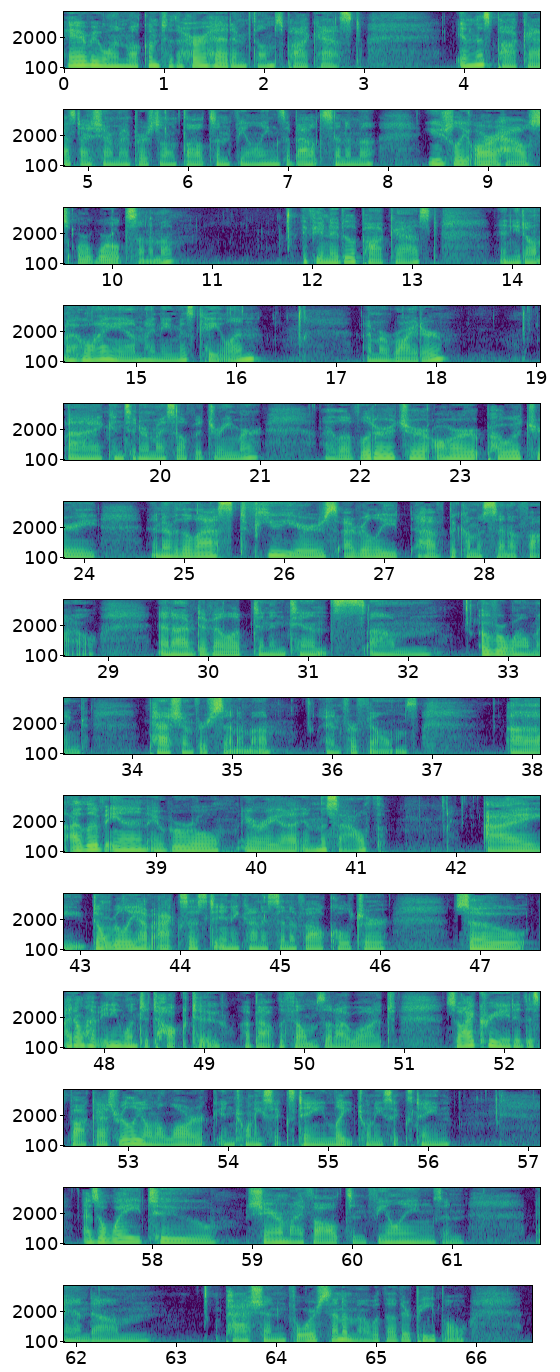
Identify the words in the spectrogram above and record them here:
Hey everyone, welcome to the Her Head in Films podcast. In this podcast, I share my personal thoughts and feelings about cinema, usually art house or world cinema. If you're new to the podcast and you don't know who I am, my name is Caitlin. I'm a writer. I consider myself a dreamer. I love literature, art, poetry, and over the last few years, I really have become a cinephile and I've developed an intense, um, overwhelming passion for cinema and for films. Uh, I live in a rural area in the South. I don't really have access to any kind of cinephile culture, so I don't have anyone to talk to about the films that I watch. So I created this podcast really on a lark in 2016, late 2016, as a way to share my thoughts and feelings and and um, passion for cinema with other people.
